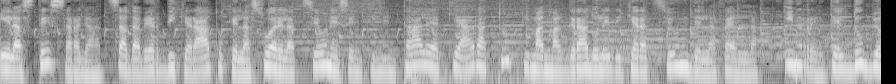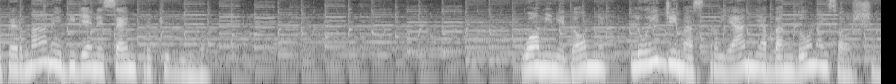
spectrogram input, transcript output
e la stessa ragazza ad aver dichiarato che la sua relazione sentimentale è chiara a tutti ma malgrado le dichiarazioni della Fella, in rete il dubbio permane e diviene sempre più vivo. Uomini e donne, Luigi Mastroianni abbandona i social.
